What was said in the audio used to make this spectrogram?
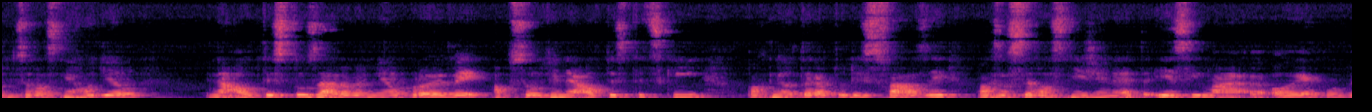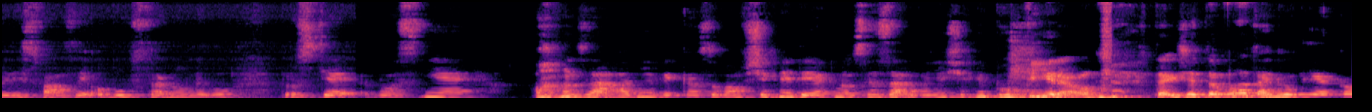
on se vlastně hodil na autistu, zároveň měl projevy absolutně neautistický, pak měl teda tu dysfázi, pak zase vlastně ženet, jestli má o, jako dysfázi obou stranou, nebo prostě vlastně on záhadně vykazoval všechny diagnózy a zároveň všechny popíral. Takže to bylo takový jako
